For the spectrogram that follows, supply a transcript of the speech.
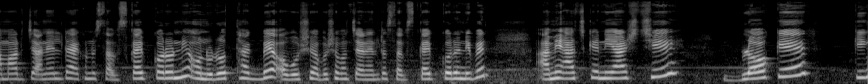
আমার চ্যানেলটা এখনও সাবস্ক্রাইব করেননি অনুরোধ থাকবে অবশ্যই অবশ্যই আমার চ্যানেলটা সাবস্ক্রাইব করে নেবেন। আমি আজকে নিয়ে আসছি ব্লকের কিং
